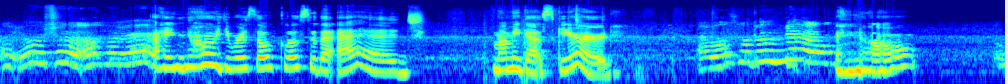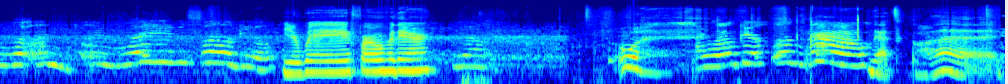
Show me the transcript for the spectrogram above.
I don't off my leg. I know, you were so close to the edge. Mommy got scared. I want to go down. I know. I'm, I'm ready to follow you. You're way far over there. Yeah. Oh, I won't get home now. that's good.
